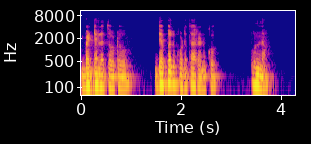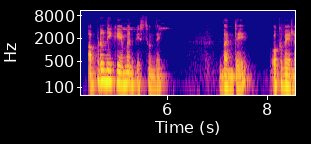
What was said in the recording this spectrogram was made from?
బిడ్డలతోటో దెబ్బలు కొడతారనుకో పున్న అప్పుడు నీకు ఏమనిపిస్తుంది? బంతే ఒకవేళ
